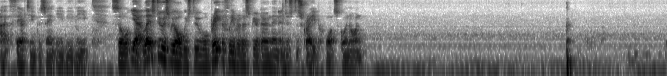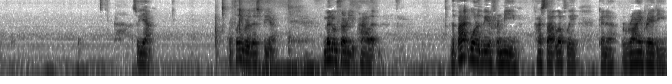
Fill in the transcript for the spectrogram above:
at 13% ABV. So yeah, let's do as we always do. We'll break the flavour of this beer down then and just describe what's going on. So yeah, the flavour of this beer, middle 30 palate. The backbone of the beer for me has that lovely kind of rye bready,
